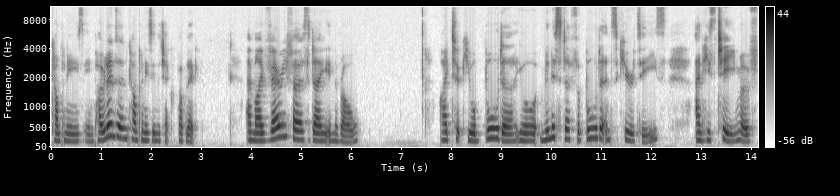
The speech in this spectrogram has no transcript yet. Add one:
companies in Poland and companies in the Czech Republic. And my very first day in the role, I took your border, your Minister for Border and Securities, and his team of,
